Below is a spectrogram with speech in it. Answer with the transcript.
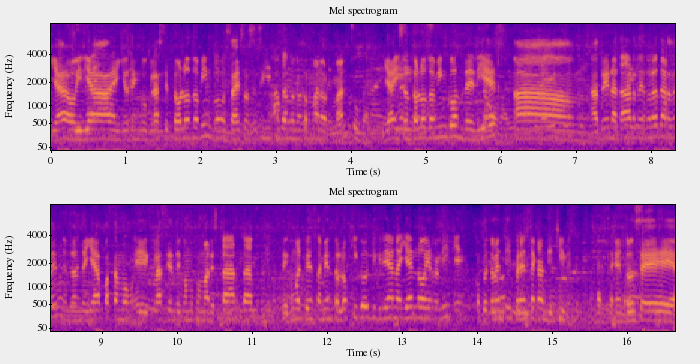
Ya hoy día yo tengo clases todos los domingos, o sea, eso se sigue jugando de forma normal. Ya, y son todos los domingos de 10 a, a 3 de la tarde, 2 de la tarde, en donde ya pasamos eh, clases de cómo formar startups, de cómo el pensamiento lógico que crean allá en los israelíes, que es completamente diferente acá de Chile. Entonces, eh,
